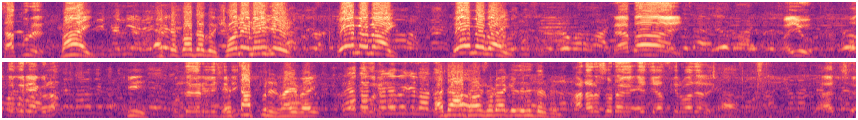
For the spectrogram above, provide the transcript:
চাঁদপুর। ভাই একটা কথা কই শোনেন এই যে। এ মে ভাই এ মে ভাই। মে ভাই। ভাইউ কত করে এগুলো? কি? কোন জায়গার ইলিশ এ চাঁদপুরের ভাই ভাই। কত করে? এটা আঠারোশো টাকা কেজি নিতে পারবেন। আঠারোশো টাকা কেজি আজকের বাজারে? আচ্ছা।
